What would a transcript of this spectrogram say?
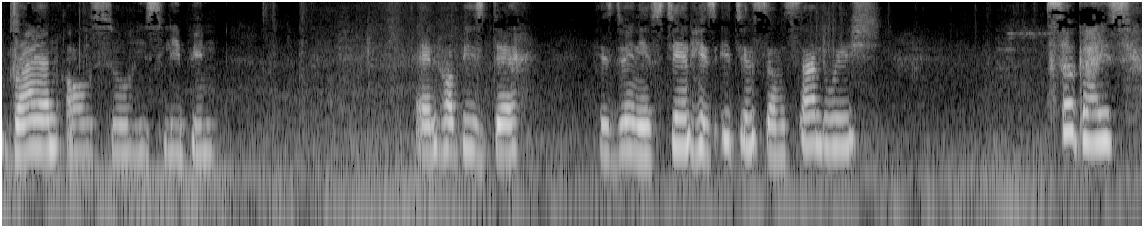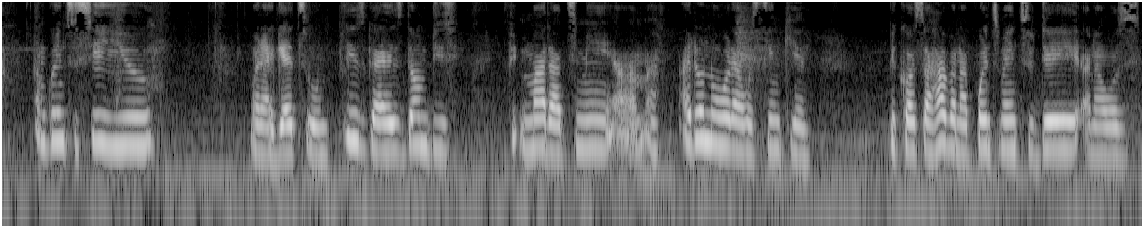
brian also he's sleeping. And hubby is there. He's doing his thing. He's eating some sandwich. So guys i'm going to see you when i get home. Please guys don't be mad at me. Um i don't know what i was thinking because I have an appointment today and I was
